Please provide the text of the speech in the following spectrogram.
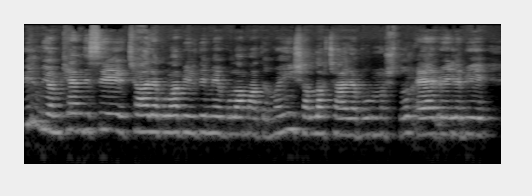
Bilmiyorum kendisi çare bulabildi mi bulamadı mı. İnşallah çare bulmuştur. Eğer öyle bir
